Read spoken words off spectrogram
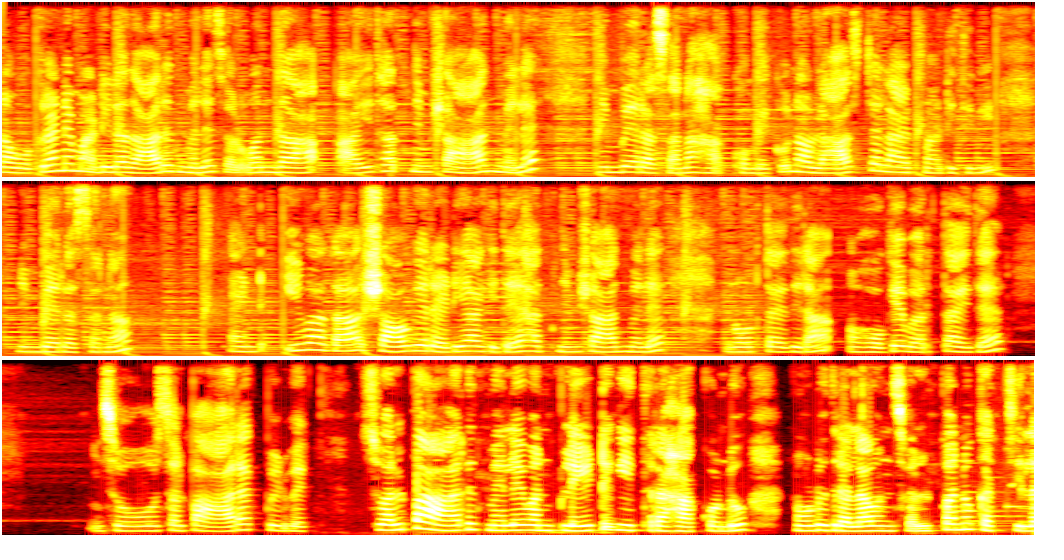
ನಾವು ಒಗ್ಗರಣೆ ಮಾಡಿರೋದು ಆರಿದ್ಮೇಲೆ ಸ್ವಲ್ಪ ಒಂದು ಐದು ಹತ್ತು ನಿಮಿಷ ಆದಮೇಲೆ ನಿಂಬೆ ರಸನ ಹಾಕ್ಕೊಬೇಕು. ನಾವು ಲಾಸ್ಟಲ್ಲಿ ಆ್ಯಡ್ ಮಾಡಿದ್ದೀವಿ ನಿಂಬೆ ರಸನ. ಆ್ಯಂಡ್ ಇವಾಗ ಶಾವಿಗೆ ರೆಡಿ ಆಗಿದೆ. ಹತ್ತು ನಿಮಿಷ ಆದಮೇಲೆ ನೋಡ್ತಾ ಇದ್ದೀರಾ, ಹೊಗೆ ಬರ್ತಾ ಇದೆ. ಸೊ ಸ್ವಲ್ಪ ಆರಕ್ಕೆ ಬಿಡಬೇಕು. ಸ್ವಲ್ಪ ಆರಿದ ಮೇಲೆ ಒಂದು ಪ್ಲೇಟಿಗೆ ಈ ಥರ ಹಾಕ್ಕೊಂಡು ನೋಡಿದ್ರಲ್ಲ, ಒಂದು ಸ್ವಲ್ಪನೂ ಕಚ್ಚಿಲ್ಲ.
